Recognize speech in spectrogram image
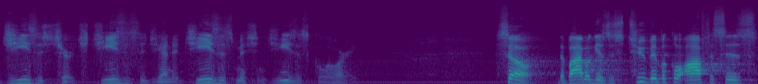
Jesus' church, Jesus' agenda, Jesus' mission, Jesus' glory. So, the Bible gives us two biblical offices.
